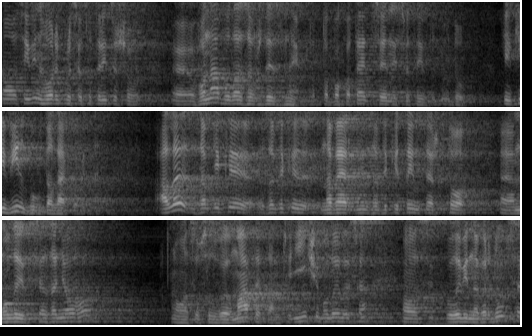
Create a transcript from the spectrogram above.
ось, і він говорить про Святу Трійцю, що е, вона була завжди з ним, тобто Бог Отець, Син і Святий Дух. Тільки він був далеко від неї. Але завдяки, завдяки наверненню, завдяки тим, теж, хто е, молився за нього, ось, особливо мати там, чи інші молилися, ось, коли він навернувся,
